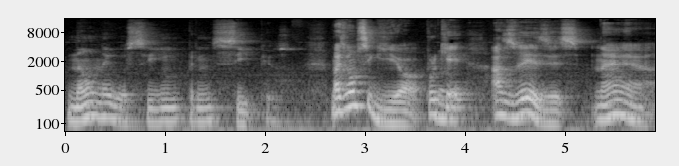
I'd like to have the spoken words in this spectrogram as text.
Não negociem princípios. Mas vamos seguir, ó, porque às vezes, né,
